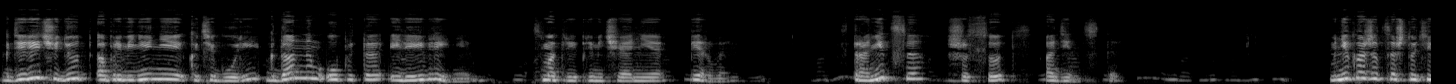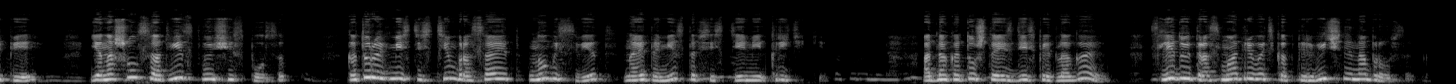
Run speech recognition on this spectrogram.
где речь идет о применении категорий к данным опыта или явлениям. Смотри примечание первое. Страница 611. Мне кажется, что теперь я нашел соответствующий способ, который вместе с тем бросает новый свет на это место в системе критики. Однако то, что я здесь предлагаю, следует рассматривать как первичный набросок,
